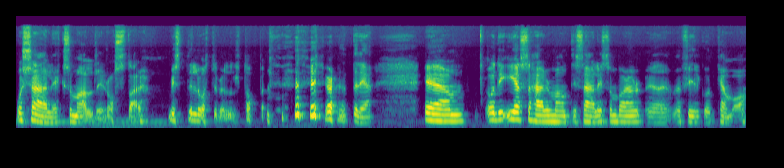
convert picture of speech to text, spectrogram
och kärlek som aldrig rostar. Visst, det låter väl toppen? Gör inte det? Ehm, och det är så här romantiskt härligt som bara en eh, feelgood kan vara.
